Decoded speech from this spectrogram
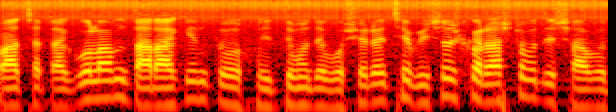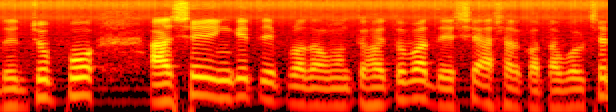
পাঁচটা গোলাম, তারা কিন্তু ইতিমধ্যে বসে রয়েছে। বিশেষ করে রাষ্ট্রপতি শাহাবুদ্দিন চুপ্পু, আর সেই ইঙ্গিতে প্রধানমন্ত্রী হয়তোবা দেশে আসার কথা বলছেন।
